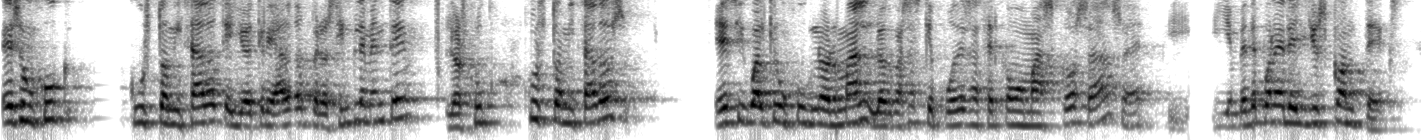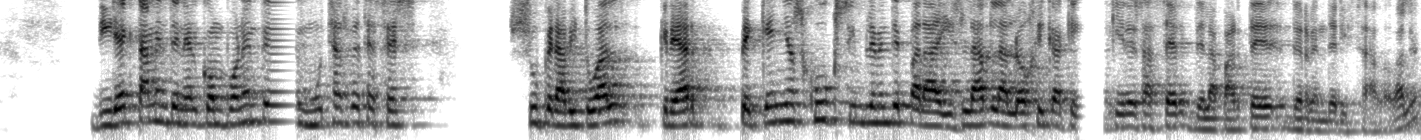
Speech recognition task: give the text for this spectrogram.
es un hook customizado que yo he creado, pero simplemente los hooks customizados es igual que un hook normal, lo que pasa es que puedes hacer como más cosas y, y en vez de poner el useContext directamente en el componente, muchas veces es súper habitual crear pequeños hooks simplemente para aislar la lógica que quieres hacer de la parte de renderizado, ¿vale?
